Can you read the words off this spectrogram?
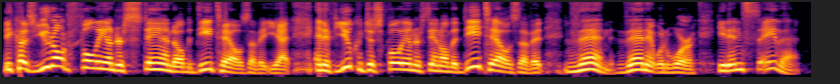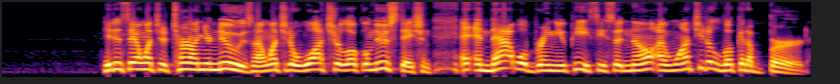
because you don't fully understand all the details of it yet. And if you could just fully understand all the details of it, then, then it would work. He didn't say that. He didn't say, I want you to turn on your news and I want you to watch your local news station, and, and that will bring you peace. He said, No, I want you to look at a bird.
